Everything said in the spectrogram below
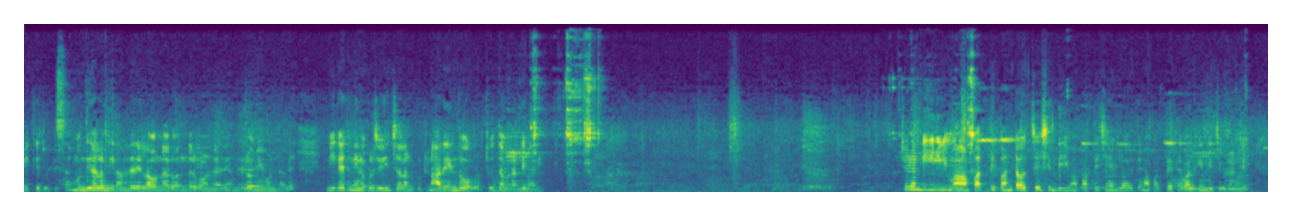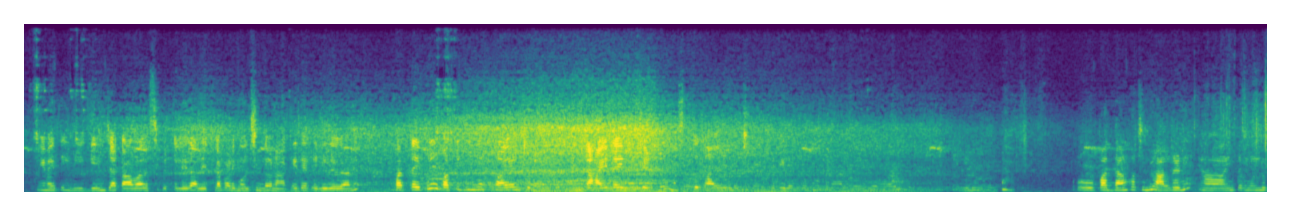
మీకే చూపిస్తాను ముందుగా మీరు అందరు ఎలా ఉన్నారు? అందరూ బాగుండాలి. అందులో మేము ఉండాలి. మీకైతే నేను ఒకటి చూపించాలనుకుంటున్నా. అదేందో చూద్దాం రండి మరి. చూడండి మా పత్తి పంట వచ్చేసింది. మా పత్తి చేనులో అయితే మా పత్తి అయితే వలిగింది చూడండి. మేమైతే ఇది గింజ కావాల్సి పెట్టలేదు. అది ఎట్లా పడి మొలిచిందో నాకైతే తెలియదు కానీ పత్తి అయితే పత్తి గింజ కాయలు చూడండి. ఇంత హైట్ అయింది చెట్టు. మస్తు కాయలు కూడా వచ్చినాయి. ఒకటి రెండు మూడు నాలుగు ఐదు ఆరు ఏడు. ఓ పది దానికి వచ్చింది ఆల్రెడీ ఇంతకుముందు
